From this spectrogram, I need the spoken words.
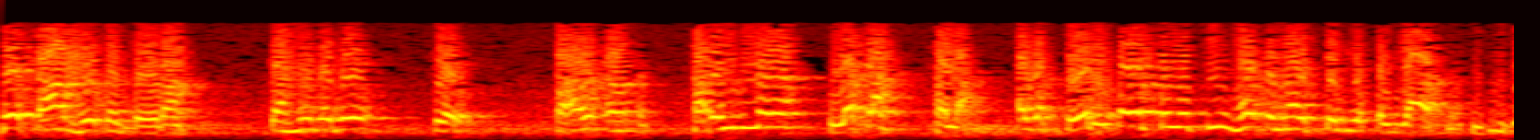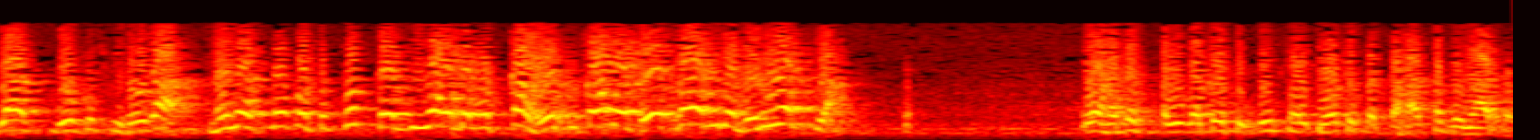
بے کام ہو کر دوڑا۔ کہنے لگے کہ لگا پھلا اگر تیری طرف سے یہ چیز ہے تو میں اس کے لیے تیار ہوں۔ یا جو کچھ بھی ہوگا، میں نے اپنے کو سپرد کر دیا جب اس کا ہو چکا وہ دیکھ رہا مجھے ضرورت کیا؟ وہ حضرت ابو بکر صدیق نے ایک موقع پر کہا تھا بیمار ہو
